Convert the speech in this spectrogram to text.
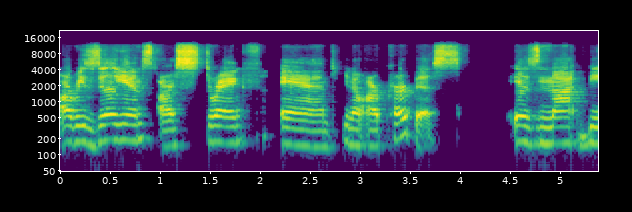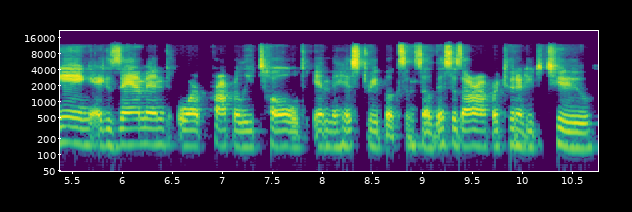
our resilience, our strength, and you know, our purpose is not being examined or properly told in the history books. And so this is our opportunity to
